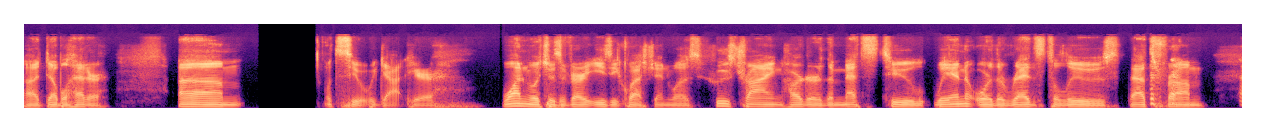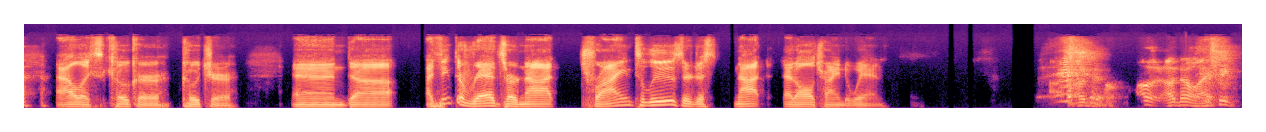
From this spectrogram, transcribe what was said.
uh, doubleheader. Um, let's see what we got here. One, which is a very easy question, was who's trying harder, the Mets to win or the Reds to lose? That's from Alex Coker, coacher. And uh, I think the Reds are not trying to lose. They're just not at all trying to win. Oh no. Oh, oh, no. I think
